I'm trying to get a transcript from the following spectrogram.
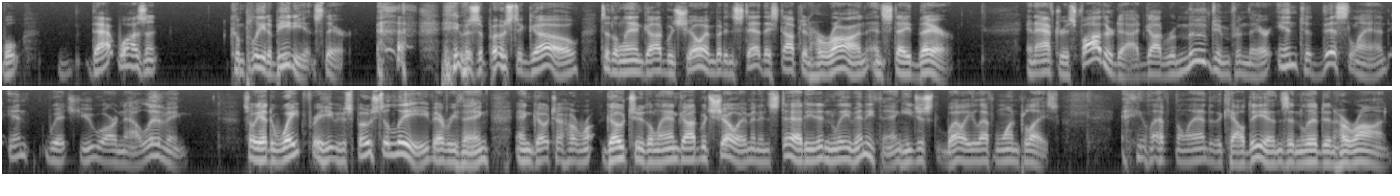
Well, that wasn't complete obedience there. he was supposed to go to the land God would show him, but instead they stopped in Haran and stayed there. And after his father died, God removed him from there into this land in which you are now living. So he had to wait for he was supposed to leave everything and go to Haran, go to the land God would show him, and instead he didn't leave anything. He just well he left one place. He left the land of the Chaldeans and lived in Haran.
